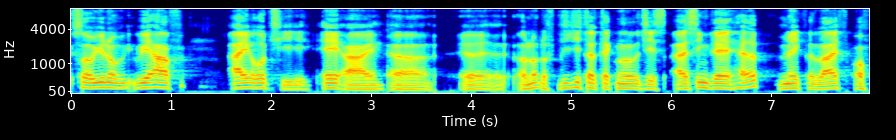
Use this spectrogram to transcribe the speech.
so you know, we have IoT, AI, uh, uh, a lot of digital technologies. I think they help make the life of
